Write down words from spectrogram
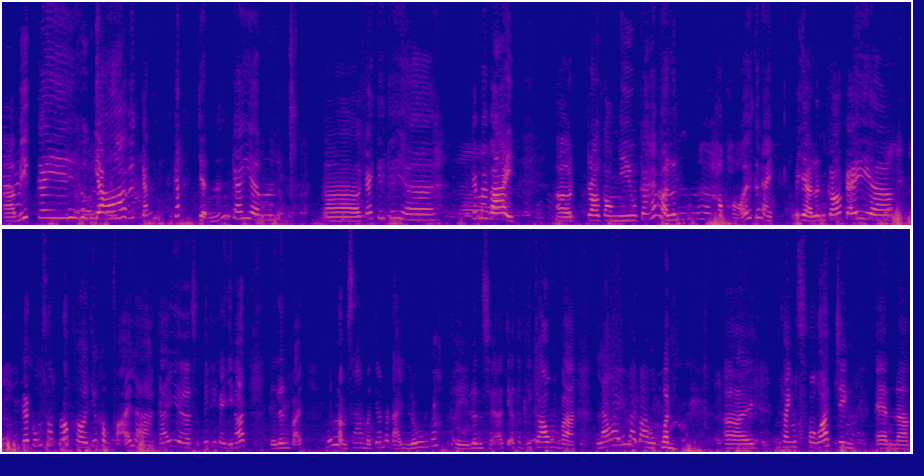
À, biết cái hướng gió, biết cảnh cách chỉnh cái um, à, cái cái cái à, cái máy bay. Ờ, Rồi còn nhiều cái mà linh ờ, học hỏi cái này. Bây giờ linh có cái ờ, cái cuốn sách blog thôi chứ không phải là cái ờ, certificate gì hết. Thì linh phải muốn làm sao mà cho nó đầy luôn á thì linh sẽ trở thành phi công và lái máy bay một mình. Uh, thanks for watching and um,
